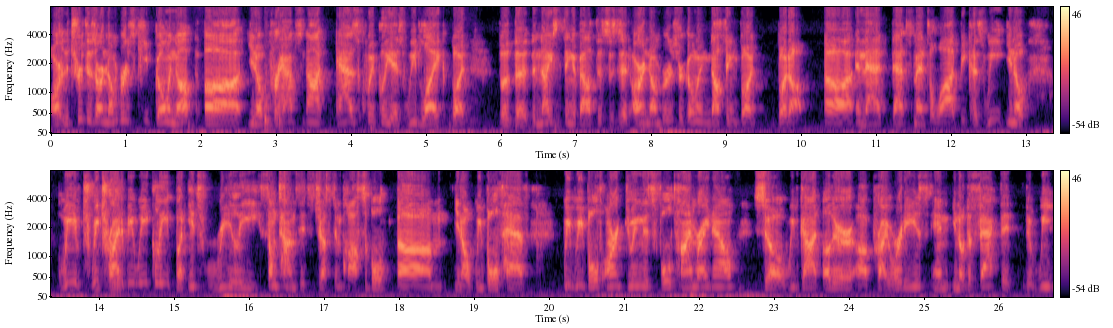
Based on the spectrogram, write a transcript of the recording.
our, the truth is our numbers keep going up. Uh, you know, perhaps not as quickly as we'd like, but the, the, the nice thing about this is that our numbers are going nothing but but up. Uh, and that that's meant a lot because we, you know, we we try to be weekly, but it's really sometimes it's just impossible. Um, you know, we both have we, we both aren't doing this full time right now, so we've got other uh, priorities. And you know, the fact that, that we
